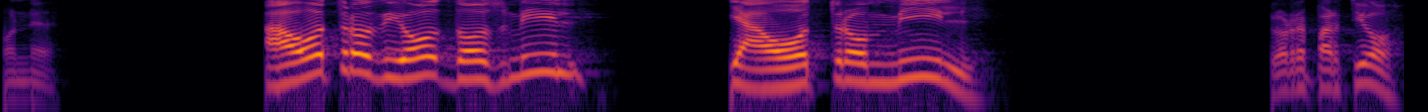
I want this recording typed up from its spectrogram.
Moneda. A otro dio dos mil y a otro mil. Lo repartió.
